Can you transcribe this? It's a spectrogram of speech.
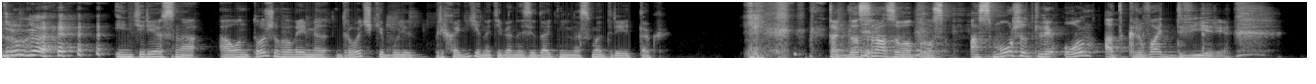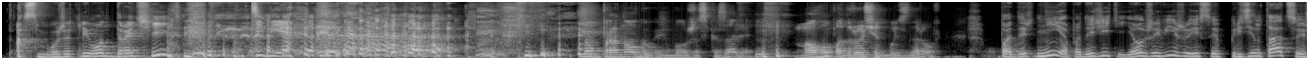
другая. Интересно, а он тоже во время дрочки будет приходить и на тебя назидательно смотреть так? Тогда сразу вопрос, а сможет ли он открывать двери? А сможет ли он дрочить? Тебе. Ну, про ногу как бы уже сказали. Ногу подрочит, будь здоров. Подож... Не, подождите, я уже вижу, если презентацию,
